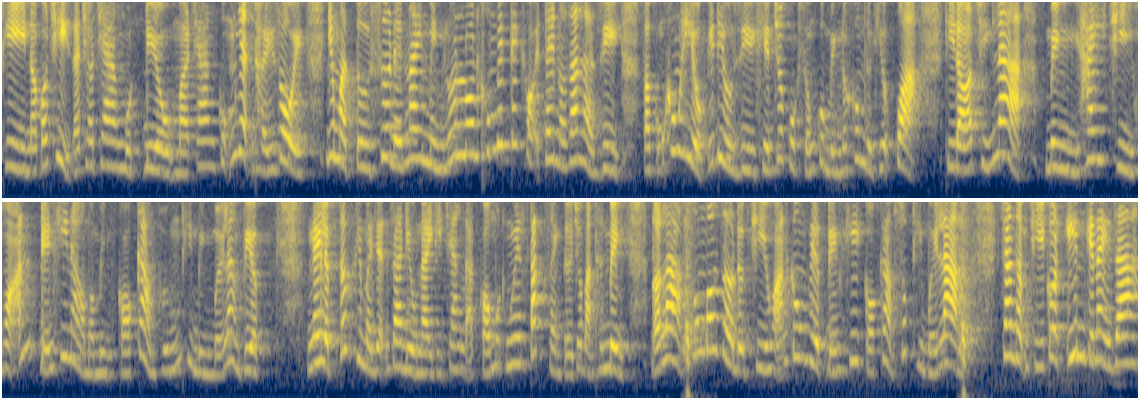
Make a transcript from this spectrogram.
thì nó có chỉ ra cho Trang một điều mà Trang cũng nhận thấy rồi nhưng mà từ xưa đến nay mình luôn luôn không biết cách gọi tên nó ra là gì và cũng không hiểu cái điều gì khiến cho cuộc sống của mình nó không được hiệu quả thì đó chính là mình hay trì hoãn đến khi nào mà mình có cảm hứng thì mình mới làm việc. Ngay lập tức khi mà nhận ra điều này thì Trang đã có một nguyên tắc dành tới cho bản thân mình. Đó là không bao giờ được trì hoãn công việc đến khi có cảm xúc thì mới làm. Trang thậm chí còn in cái này ra,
